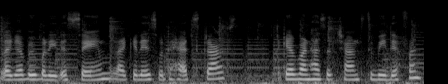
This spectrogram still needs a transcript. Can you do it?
like everybody the same like it is with the headscarves. Like everyone has a chance to be different.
